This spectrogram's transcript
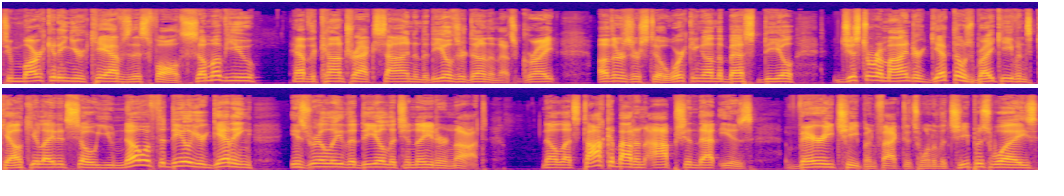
to marketing your calves this fall. Some of you have the contract signed and the deals are done, and that's great. Others are still working on the best deal. Just a reminder get those break evens calculated so you know if the deal you're getting is really the deal that you need or not. Now, let's talk about an option that is very cheap. In fact, it's one of the cheapest ways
